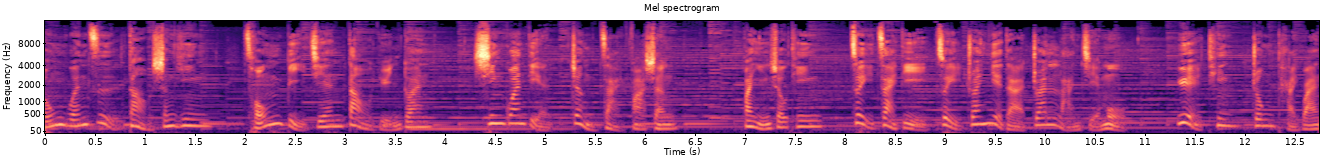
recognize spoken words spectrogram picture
从文字到声音，从笔尖到云端，新观点正在发生。欢迎收听最在地、最专业的专栏节目《乐听中台湾》。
